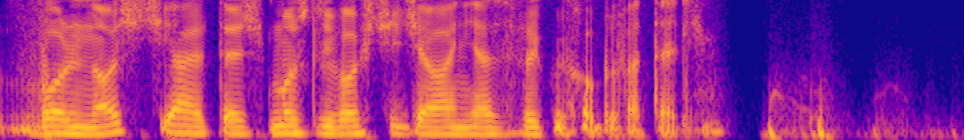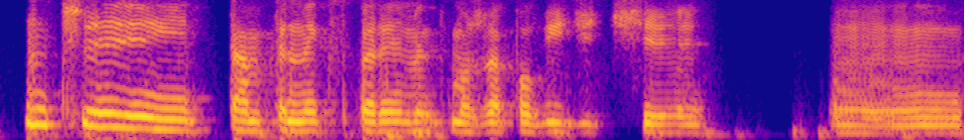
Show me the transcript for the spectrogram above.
wolności, ale też możliwości działania zwykłych obywateli. Czy tamten eksperyment, można powiedzieć, e,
